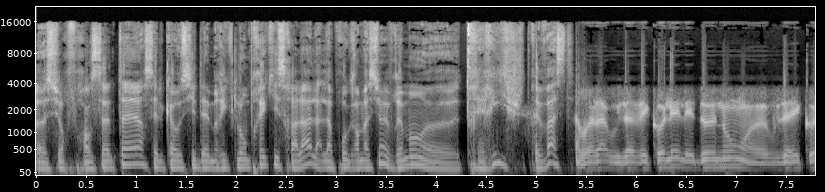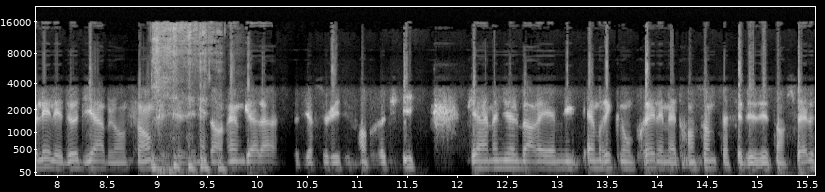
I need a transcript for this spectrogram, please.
euh, sur France Inter. C'est le cas aussi d'Emeric Lompré qui sera là. La, la programmation est vraiment euh, très riche, très vaste. Voilà, vous avez collé les deux noms, euh, vous avez collé les deux diables ensemble. Dans le même gala, c'est-à-dire celui du vendredi. Pierre-Emmanuel Barré et Émeric Lompré, les mettre ensemble, ça fait des étincelles.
